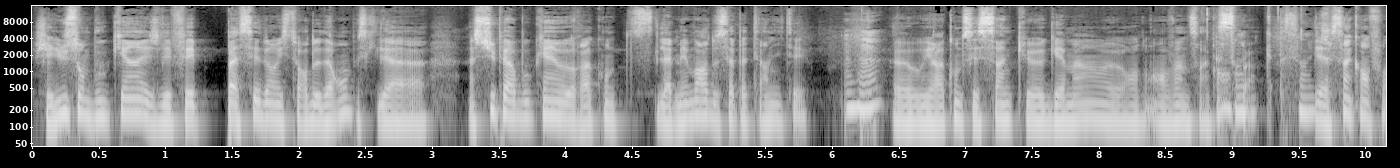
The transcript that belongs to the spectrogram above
j'ai lu son bouquin et je l'ai fait passer dans l'histoire de Daron parce qu'il a un super bouquin où il raconte la mémoire de sa paternité. Mhm. euh, où il raconte ses cinq euh, gamins euh, en, en 25 ans. Cinq- quoi. cinq. Il a cinq enfants.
